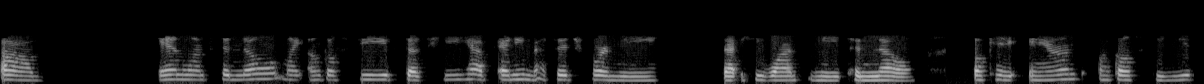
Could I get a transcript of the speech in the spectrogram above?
Um, Anne wants to know, my Uncle Steve, does he have any message for me that he wants me to know? Okay, and Uncle Steve.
